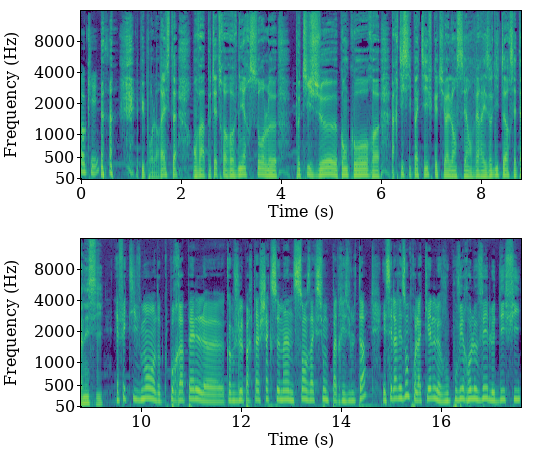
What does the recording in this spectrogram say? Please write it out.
Ok, Et puis pour le reste, on va peut-être revenir sur le petit jeu concours euh, participatif que tu as lancé envers les auditeurs cette année-ci. effectivement, donc pour rappel, euh, comme je le partage chaque semaine, sans action, pas de résultat. Et c'est la raison pour laquelle vous pouvez relever le défi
